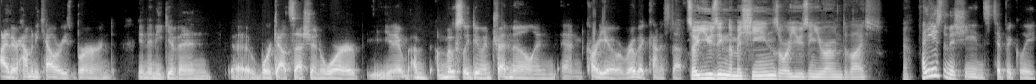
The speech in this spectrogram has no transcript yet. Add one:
either how many calories burned in any given uh, workout session or you know I'm, I'm mostly doing treadmill and and cardio aerobic kind of stuff so using the machines or using your own device yeah. i use the machines typically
